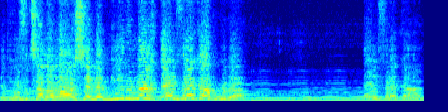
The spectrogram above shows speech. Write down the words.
Der Prophet sallallahu alaihi wasallam, jede Nacht elf Reka, Bruder. Elf Reka.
